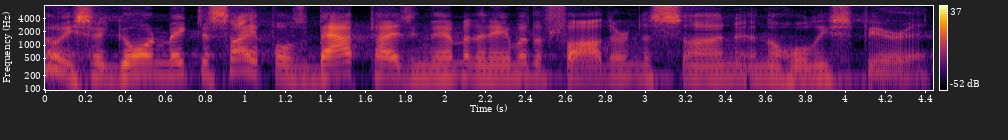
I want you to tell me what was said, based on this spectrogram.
No, he said, Go and make disciples, baptizing them in the name of the Father and the Son and the Holy Spirit.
